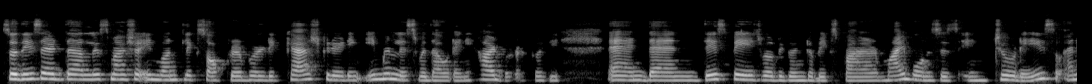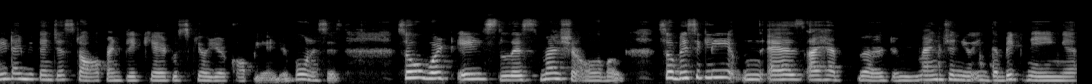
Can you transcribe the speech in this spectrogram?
so they said the list smasher in one click software build a cash creating email list without any hard work okay. And then this page will be going to be expire my bonuses in two days. So anytime you can just stop and click here to secure your copy and your bonuses. So what is list smasher all about? So basically mm, as i have uh, mentioned you in the beginning uh,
